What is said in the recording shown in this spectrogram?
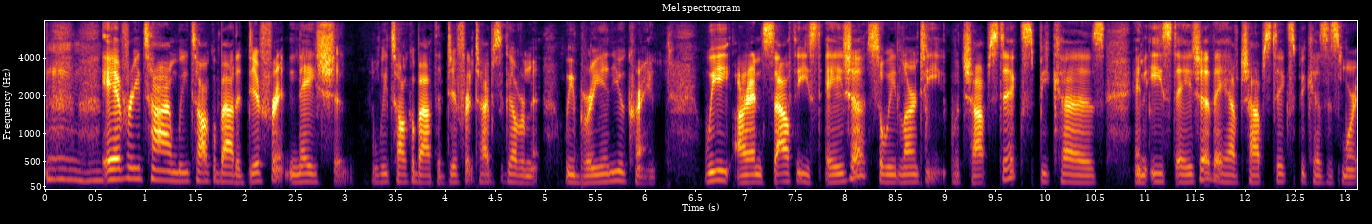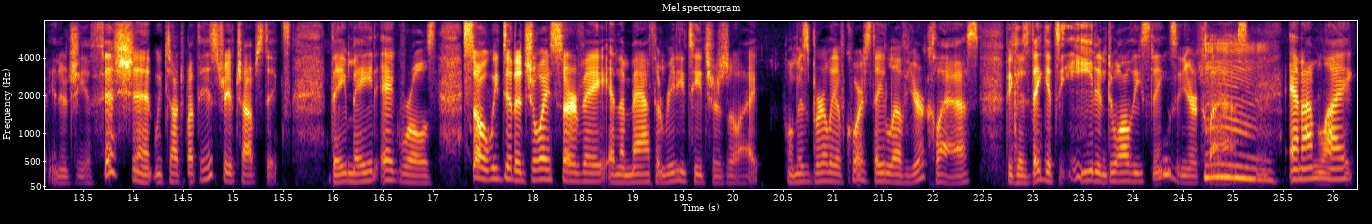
Mhm. Every time we talk about a different nation, and we talk about the different types of government, we bring in Ukraine. We are in Southeast Asia, so we learn to eat with chopsticks because in East Asia, they have chopsticks because it's more energy efficient. We talked about the history of chopsticks. They made egg rolls. So we did a joy survey, and the math and reading teachers are like, well, Ms. Burley, of course, they love your class because they get to eat and do all these things in your class. Mm. And I'm like,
